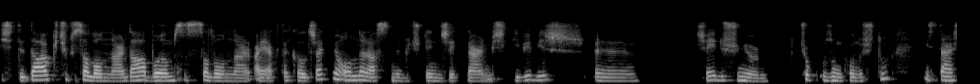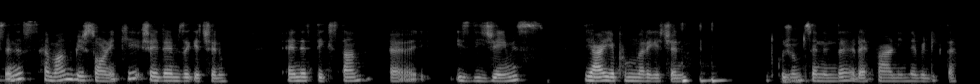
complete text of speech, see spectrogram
işte daha küçük salonlar, daha bağımsız salonlar ayakta kalacak ve onlar aslında güçleneceklermiş gibi bir e, şey düşünüyorum. Çok uzun konuştum. İsterseniz hemen bir sonraki şeylerimize geçelim. E, Netflix'ten e, izleyeceğimiz diğer yapımlara geçelim. Utkucuğum senin de rehberliğinle birlikte.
